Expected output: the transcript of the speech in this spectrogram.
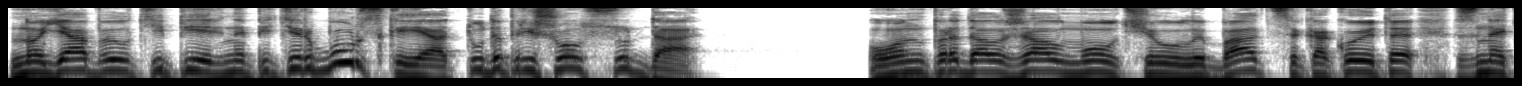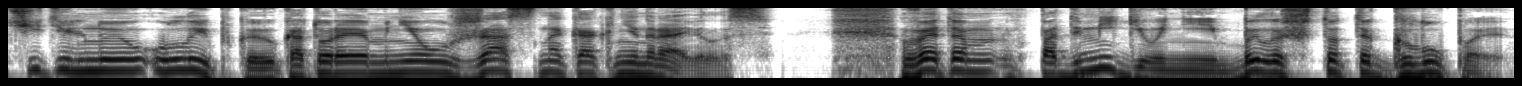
но я был теперь на Петербургской и оттуда пришел сюда». Он продолжал молча улыбаться какой-то значительную улыбкой, которая мне ужасно как не нравилась. В этом подмигивании было что-то глупое.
